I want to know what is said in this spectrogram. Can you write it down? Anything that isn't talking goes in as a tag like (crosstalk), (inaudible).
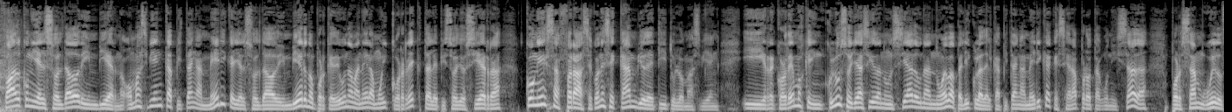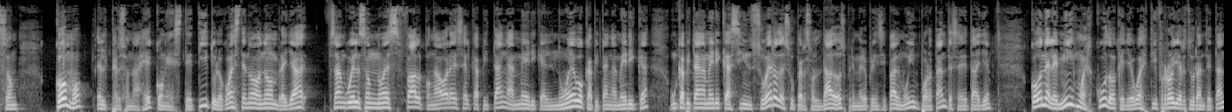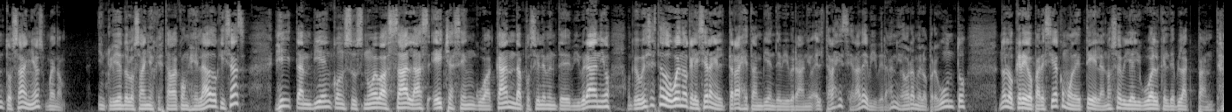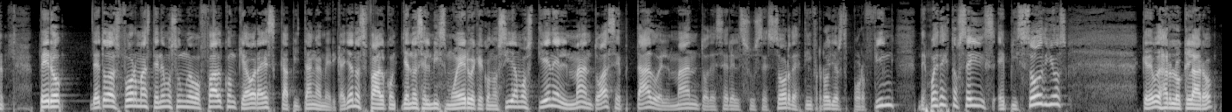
Falcon y el Soldado de Invierno, o más bien Capitán América y el Soldado de Invierno, porque de una manera muy correcta el episodio cierra con esa frase, con ese cambio de título más bien. Y recordemos que incluso ya ha sido anunciada una nueva película del Capitán América que será protagonizada por Sam Wilson como el personaje con este título, con este nuevo nombre. Ya Sam Wilson no es Falcon, ahora es el Capitán América, el nuevo Capitán América, un Capitán América sin suero de supersoldados, primero y principal, muy importante ese detalle, con el mismo escudo que llevó a Steve Rogers durante tantos años, bueno, incluyendo los años que estaba congelado quizás, y también con sus nuevas alas hechas en Wakanda, posiblemente de vibranio, aunque hubiese estado bueno que le hicieran el traje también de vibranio. ¿El traje será de vibranio? Ahora me lo pregunto. No lo creo, parecía como de tela, no se veía igual que el de Black Panther. Pero de todas formas, tenemos un nuevo Falcon que ahora es Capitán América. Ya no es Falcon, ya no es el mismo héroe que conocíamos, tiene el manto, ha aceptado el manto de ser el sucesor de Steve Rogers por fin. Después de estos seis episodios, que debo dejarlo claro,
